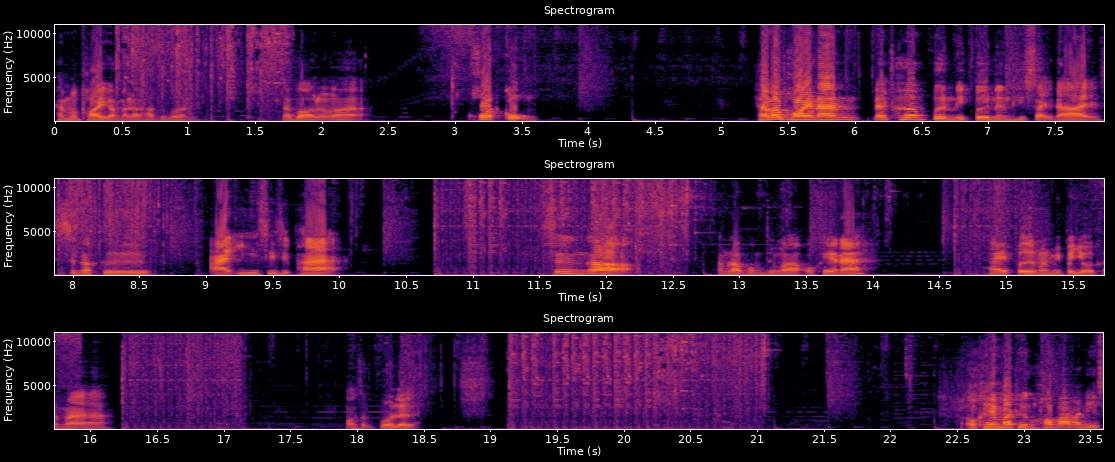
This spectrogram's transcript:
Hammer Point กลับมาแล้วครับทุกคน แล้วบอกเลยว่า โคตรโกง Hammer Point นั้นได้เพิ่มปืนอีกปืนหนึ่งที่ใส่ได้ ซึ่งก็คือ RE 45ซึ่งก็ สำหรับผมถือว่าโอเคนะ ให้ปืนมันมีประโยชน์ขึ้นมาพอสมควรเลยแหละโอเคมาถึงข้อบ้านวันที่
